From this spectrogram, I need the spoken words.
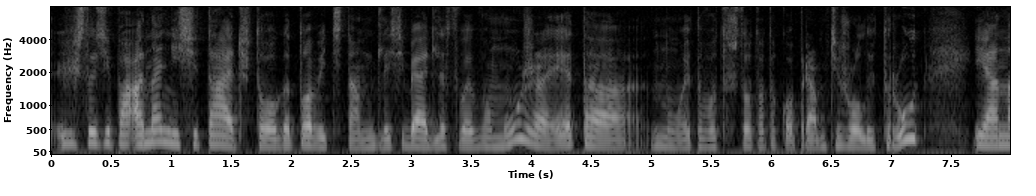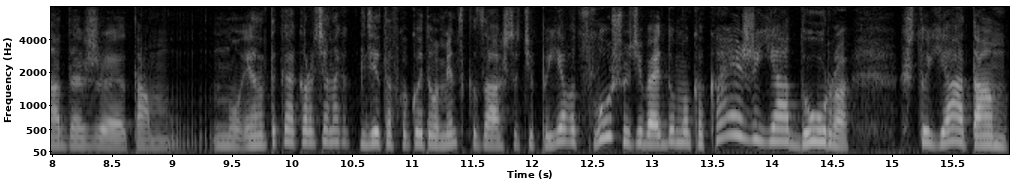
и что, типа, она не считает, что готовить там для себя, для своего мужа, это, ну, это вот что-то такое прям тяжелый труд, и она даже там, ну, и она такая, короче, она как где-то в какой-то момент сказала, что, типа, я вот слушаю тебя и думаю, какая же я дура, что я там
